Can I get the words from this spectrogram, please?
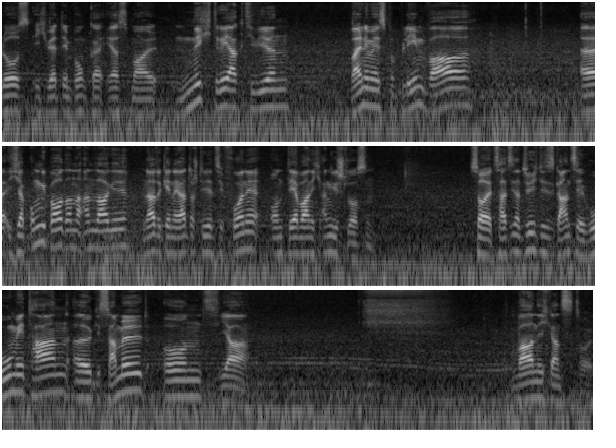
Bloß, ich werde den Bunker erstmal nicht reaktivieren. Weil nämlich das Problem war... Äh, ich habe umgebaut an der Anlage. Na, der Generator steht jetzt hier vorne. Und der war nicht angeschlossen. So, jetzt hat sich natürlich dieses ganze Rohmethan äh, gesammelt. Und ja... war nicht ganz toll.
